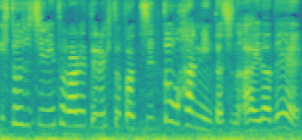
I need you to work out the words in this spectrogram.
人質に取られてる人たちと犯人たちの間で、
